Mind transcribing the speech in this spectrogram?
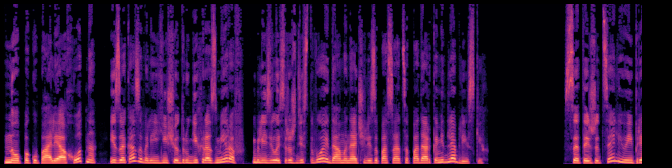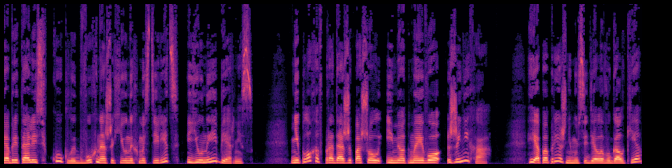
но покупали охотно и заказывали еще других размеров, близилось Рождество, и дамы начали запасаться подарками для близких. С этой же целью и приобретались куклы двух наших юных мастериц, Юны и Бернис. Неплохо в продаже пошел и мед моего жениха. Я по-прежнему сидела в уголке,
